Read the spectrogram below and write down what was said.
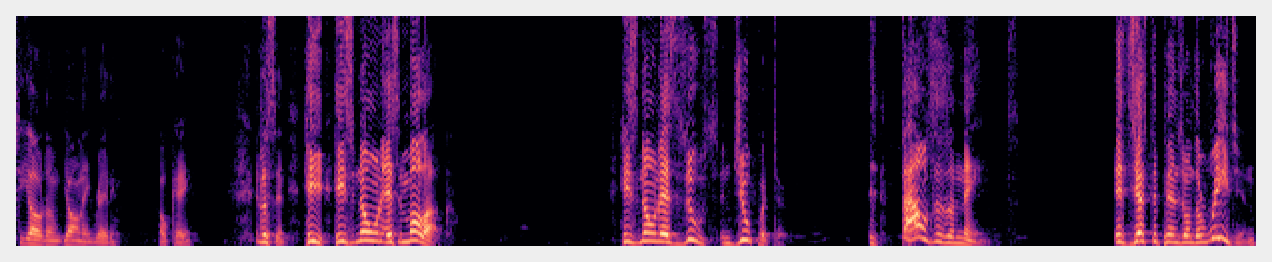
See, y'all don't, y'all ain't ready. Okay. Listen, he, he's known as Moloch. He's known as Zeus and Jupiter. Thousands of names. It just depends on the region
